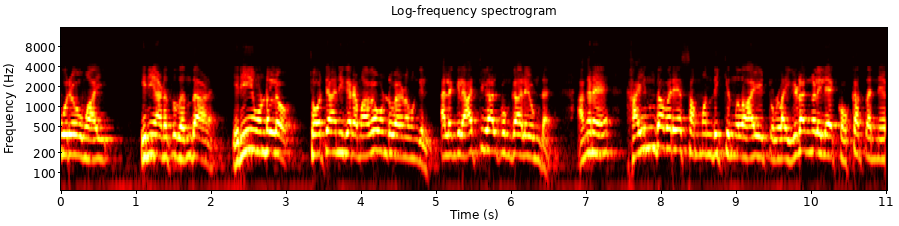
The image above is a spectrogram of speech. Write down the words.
പൂരവുമായി ഇനി അടുത്തത് എന്താണ്? ഇനിയും ഉണ്ടല്ലോ. ചോറ്റാനികര മക കൊണ്ട് വേണമെങ്കിൽ അല്ലെങ്കിൽ ആറ്റുകാൽ പൊങ്കാലയുണ്ട്. അങ്ങനെ ഹൈന്ദവരെ സംബന്ധിക്കുന്നതായിട്ടുള്ള ഇടങ്ങളിലേക്കൊക്കെ തന്നെ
